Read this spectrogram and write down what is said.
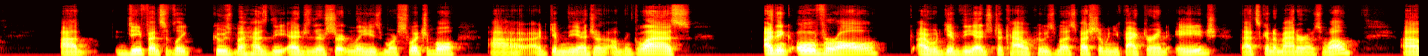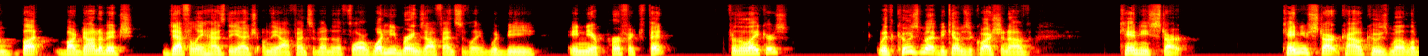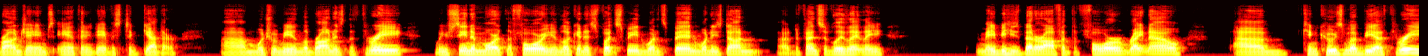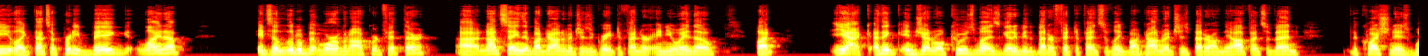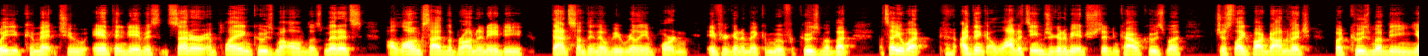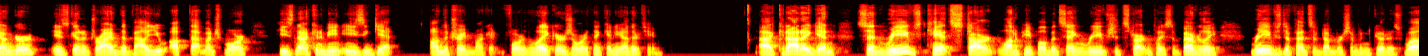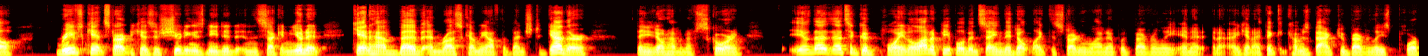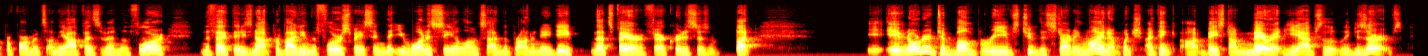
Uh, defensively, Kuzma has the edge there. Certainly, he's more switchable. Uh, I'd give him the edge on, on the glass. I think overall, I would give the edge to Kyle Kuzma, especially when you factor in age. That's going to matter as well. Um, but Bogdanovic definitely has the edge on the offensive end of the floor. What he brings offensively would be a near perfect fit for the Lakers. With Kuzma, it becomes a question of can he start? Can you start Kyle Kuzma, LeBron James, Anthony Davis together? Um, which would mean LeBron is the three. We've seen him more at the four. You look at his foot speed, what it's been, what he's done uh, defensively lately. Maybe he's better off at the four right now. Um, can Kuzma be a three? Like that's a pretty big lineup. It's a little bit more of an awkward fit there. Uh, not saying that Bogdanovic is a great defender anyway, though. But yeah, I think in general, Kuzma is going to be the better fit defensively. Bogdanovic is better on the offensive end. The question is, will you commit to Anthony Davis in center and playing Kuzma all of those minutes alongside LeBron and AD? that's something that will be really important if you're going to make a move for Kuzma. But I'll tell you what, I think a lot of teams are going to be interested in Kyle Kuzma, just like Bogdanovic. But Kuzma being younger is going to drive the value up that much more. He's not going to be an easy get on the trade market for the Lakers or I think any other team. Uh, Kadada again said Reaves can't start. A lot of people have been saying Reaves should start in place of Beverley. Reaves' defensive numbers have been good as well. Reaves can't start because his shooting is needed in the second unit. Can't have Bev and Russ coming off the bench together then you don't have enough scoring. You know, that, that's a good point. A lot of people have been saying they don't like the starting lineup with Beverley in it. And again, I think it comes back to Beverley's poor performance on the offensive end of the floor and the fact that he's not providing the floor spacing that you want to see alongside LeBron and AD. And that's fair, fair criticism. But in order to bump Reaves to the starting lineup, which I think uh, based on merit, he absolutely deserves.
